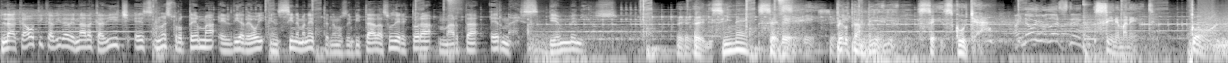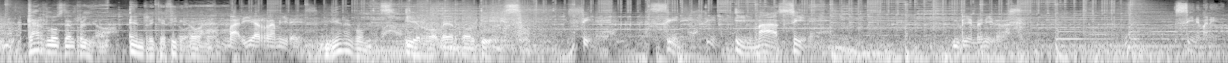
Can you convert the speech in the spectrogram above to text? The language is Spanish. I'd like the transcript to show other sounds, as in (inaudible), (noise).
La caótica vida de Nada Kadich es nuestro tema el día de hoy en Cinemanet. Tenemos de invitada a su directora Marta Hernández. Bienvenidos. El cine se ve, pero también se escucha. Cinemanet. Con Carlos del Río, Enrique Figueroa, María Ramírez, Diana Gómez y Roberto Ortiz. Cine, cine, cine y más cine. Bienvenidos. Cinemanet.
